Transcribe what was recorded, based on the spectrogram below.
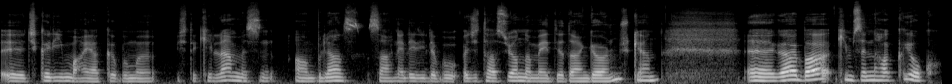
e, çıkarayım mı ayakkabımı işte kirlenmesin ambulans sahneleriyle bu acitasyonla medyadan görmüşken e, galiba kimsenin hakkı yok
